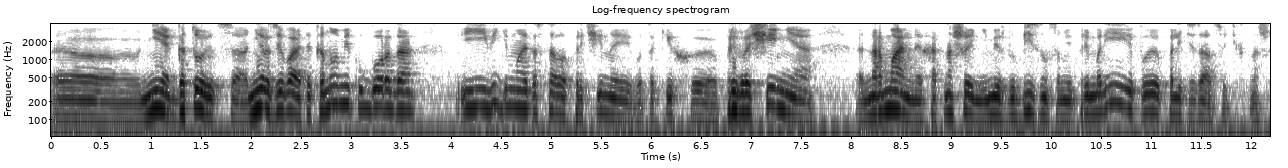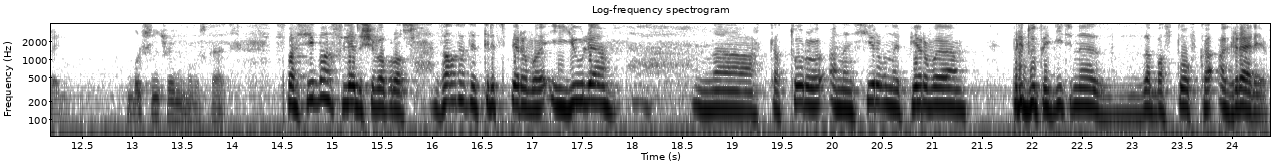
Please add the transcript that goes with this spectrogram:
не готовится, не развивает экономику города, и, видимо, это стало причиной вот таких э, превращения нормальных отношений между бизнесом и примарией в политизацию этих отношений. Больше ничего не могу сказать. Спасибо. Следующий вопрос. Завтра 31 июля, на которую анонсирована первая предупредительная забастовка аграриев.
